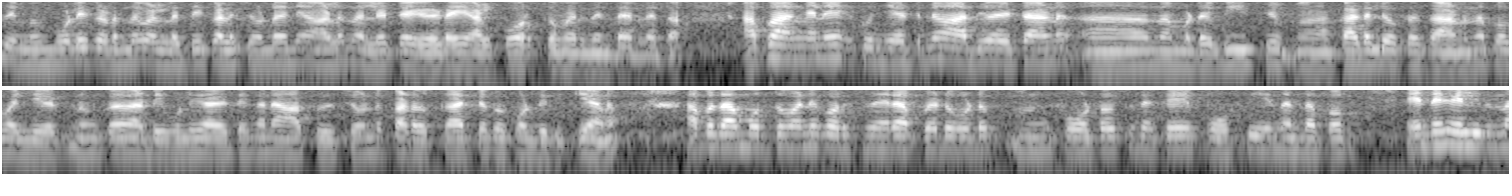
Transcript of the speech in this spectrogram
സ്വിമ്മിംഗ് പൂളിൽ കിടന്ന് വെള്ളത്തിൽ കളിച്ചുകൊണ്ട് തന്നെ ആൾ നല്ല ടയേർഡായി ആൾക്ക് ഉറക്കം വരുന്നുണ്ടായിരുന്നു കേട്ടോ. അപ്പോൾ അങ്ങനെ കുഞ്ഞേട്ടനും ആദ്യമായിട്ടാണ് നമ്മുടെ ബീച്ചും കടലും ഒക്കെ കാണുന്നത്. അപ്പോൾ വലിയേട്ടനും ഒക്കെ അടിപൊളിയായിട്ട് ഇങ്ങനെ ആസ്വദിച്ചുകൊണ്ട് കടൽക്കാറ്റൊക്കെ കൊണ്ടിരിക്കുകയാണ്. അപ്പോൾ ഇതാ മുത്തുമണി കുറച്ച് നേരം അപ്പയുടെ കൂടെ ഫോട്ടോസിനൊക്കെ പോസ്റ്റ് ചെയ്യുന്നുണ്ട്. അപ്പം എന്റെ കയ്യിലിരുന്ന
